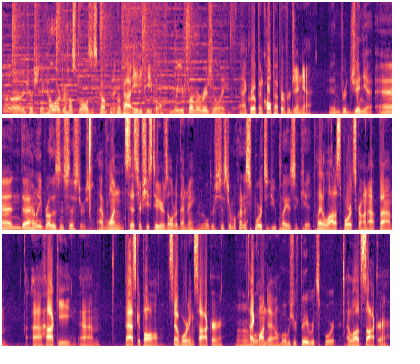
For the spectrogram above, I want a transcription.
Oh, interesting. How large or how small is this company? We're about 80 people. Where are you from originally? I grew up in Culpeper, Virginia. In Virginia. And uh, how many brothers and sisters? I have one sister. She's two years older than me. An older sister. What kind of sports did you play as a kid? Played a lot of sports growing up um, uh, hockey, um, basketball, snowboarding, soccer, Uh-huh. taekwondo. What, what was your favorite sport? I love soccer.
